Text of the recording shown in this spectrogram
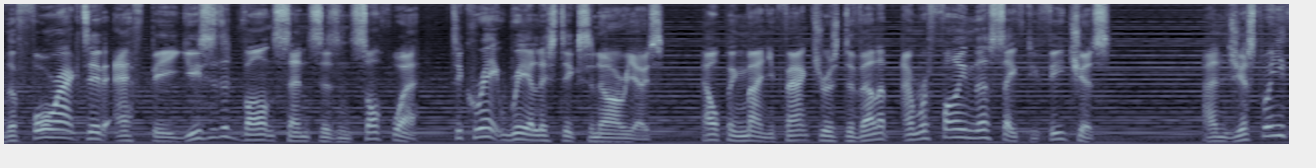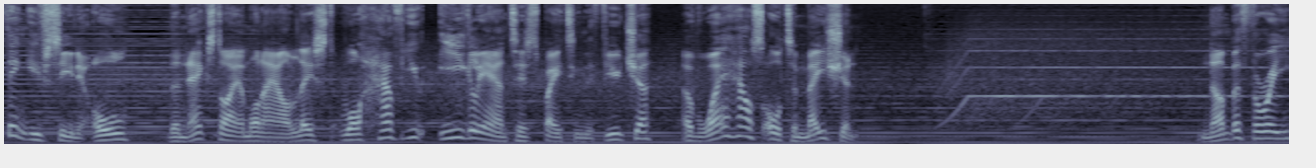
The 4Active FB uses advanced sensors and software to create realistic scenarios, helping manufacturers develop and refine their safety features. And just when you think you've seen it all, the next item on our list will have you eagerly anticipating the future of warehouse automation. Number 3.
